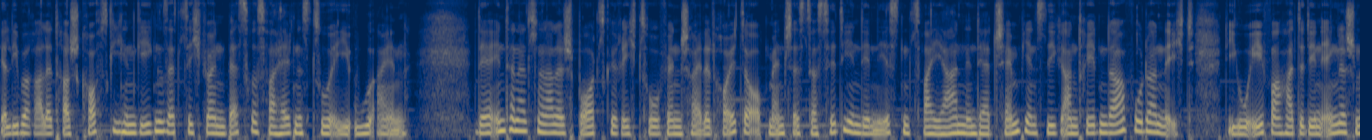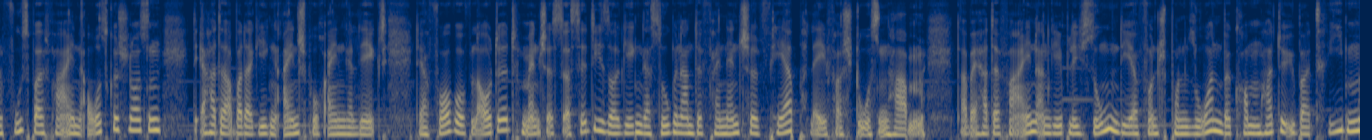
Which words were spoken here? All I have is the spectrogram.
der liberale Traschkowski hingegen setzt sich für ein besseres Verhältnis zur EU ein. Der internationale Sportsgerichtshof entscheidet heute, ob Manchester City in den nächsten zwei Jahren in der Champions League antreten darf oder nicht. Die UEFA hatte den englischen Fußballverein ausgeschlossen, der hatte aber dagegen Einspruch eingelegt. Der Vorwurf lautet, Manchester City soll gegen das sogenannte Financial Fair Play verstoßen haben. Dabei hat der Verein angeblich Summen, die er von Sponsoren bekommen hatte, übertrieben,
